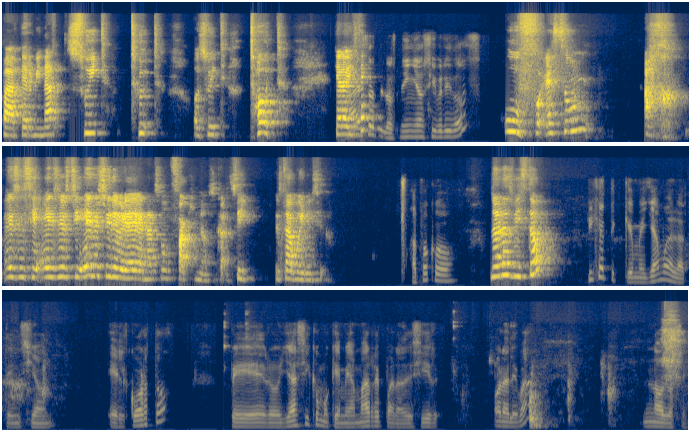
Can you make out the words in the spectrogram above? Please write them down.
para terminar, Sweet Tooth o Sweet Tot. ¿Ya la Ah, viste? ¿esa de los niños híbridos? Uf, es un. Ah, ese sí, ese sí, ese sí debería de ganarse un fucking Oscar. Sí, está buenísimo. ¿A poco? ¿No lo has visto? Fíjate que me llama la atención el corto, pero ya así como que me amarre para decir, órale, va. No lo sé.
